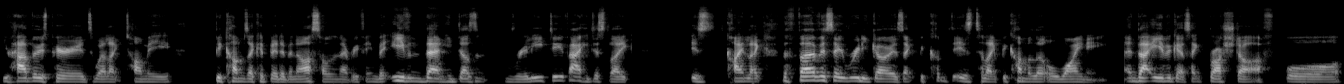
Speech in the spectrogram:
you have those periods where like tommy becomes like a bit of an asshole and everything but even then he doesn't really do that. He just like is kind of like the furthest they really go is like become is to like become a little whiny and that either gets like brushed off or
